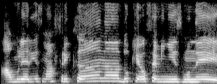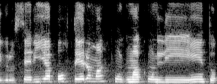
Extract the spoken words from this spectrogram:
ao mulherismo africana do que o feminismo negro, seria por ter uma, uma acolhimento.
